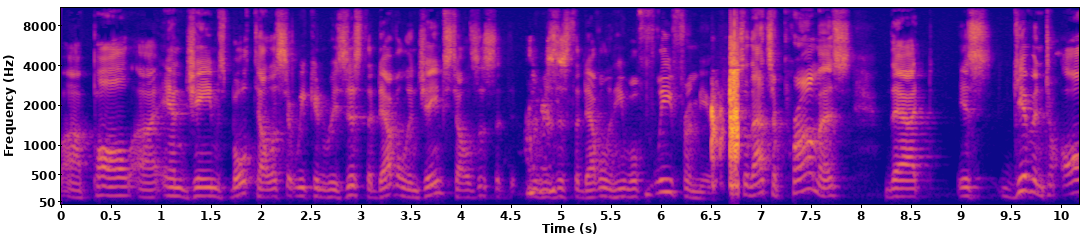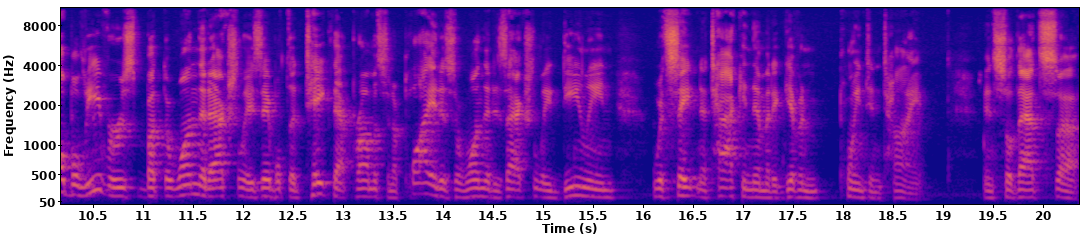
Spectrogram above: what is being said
uh, Paul uh, and James both tell us that we can resist the devil, and James tells us that to mm-hmm. resist the devil and he will flee from you. So that's a promise that is given to all believers, but the one that actually is able to take that promise and apply it is the one that is actually dealing with Satan attacking them at a given point in time. And so that's uh,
